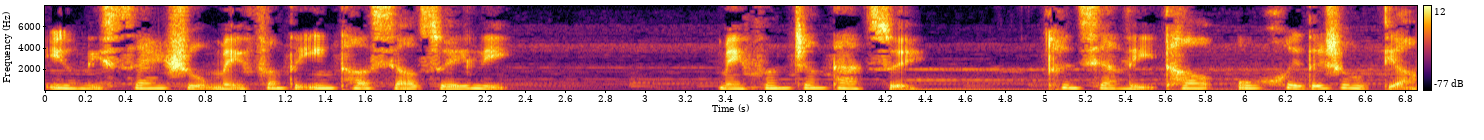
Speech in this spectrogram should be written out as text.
用力塞入美芳的樱桃小嘴里。美芳张大嘴。吞下李涛污秽的肉屌，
